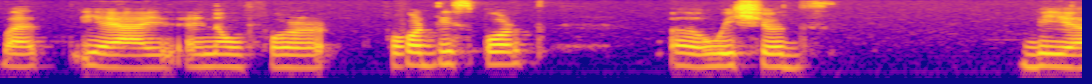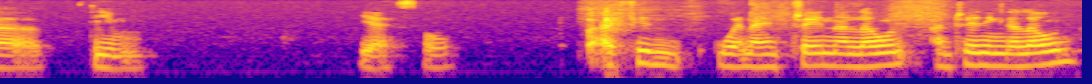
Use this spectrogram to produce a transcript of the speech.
but yeah, I, I know for for this sport, uh, we should be a team. Yeah, so I feel when I train alone, I'm training alone.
